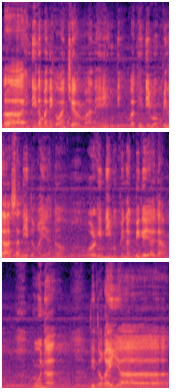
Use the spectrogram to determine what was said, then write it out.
na hindi naman ikaw ang chairman eh hindi ba't hindi mo pinasa dito kay ano or hindi mo pinagbigay alam muna dito kay ah,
